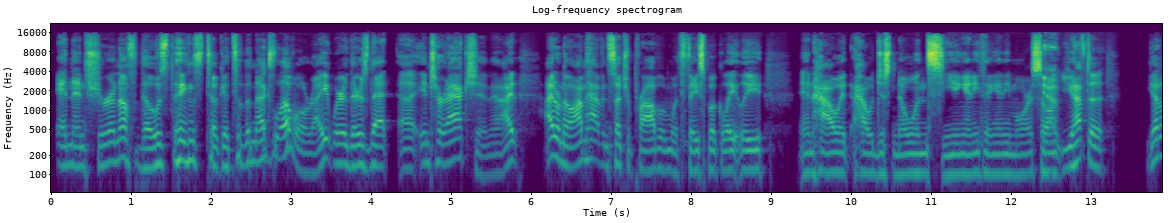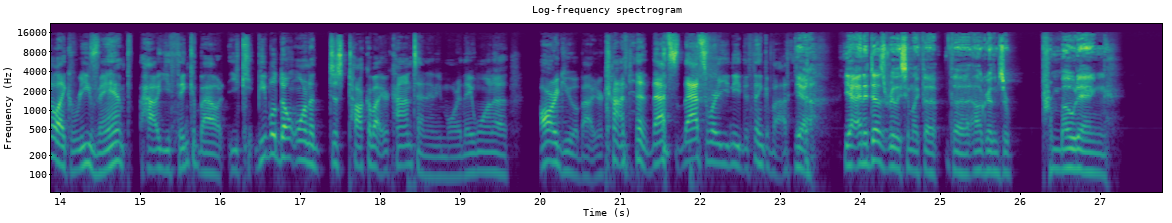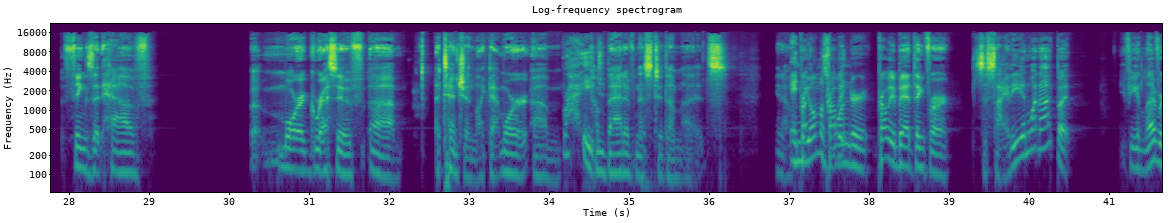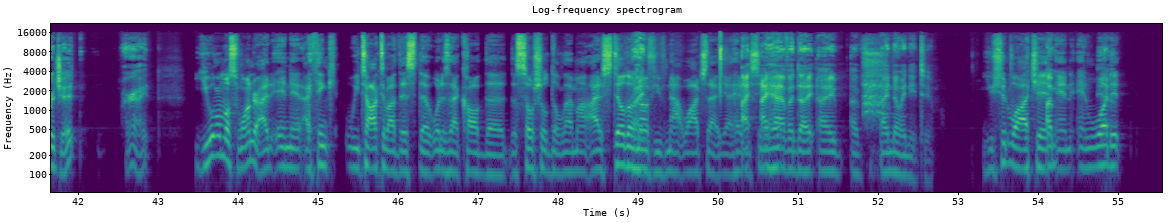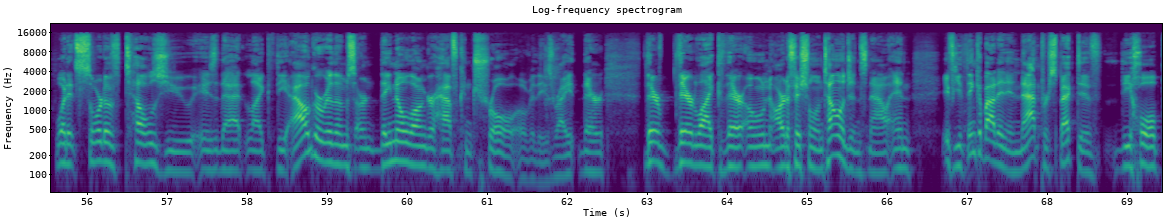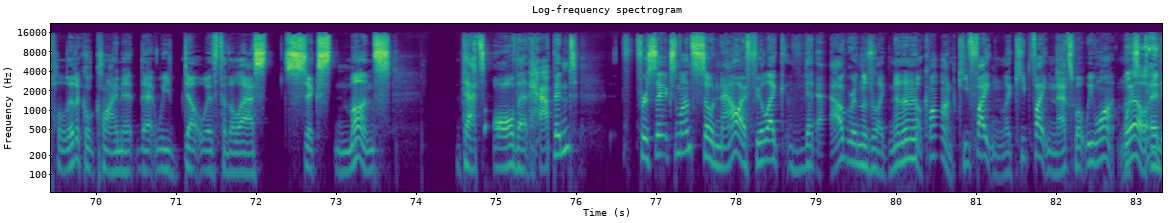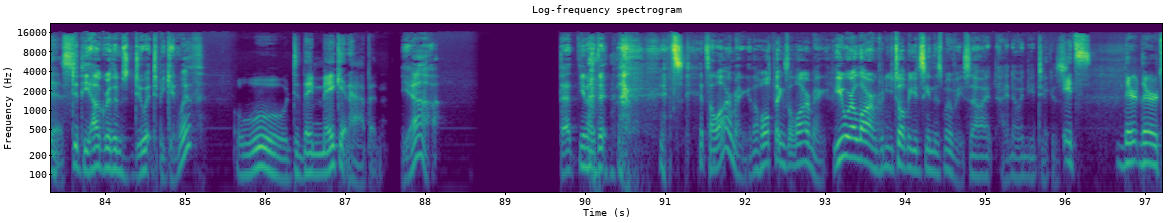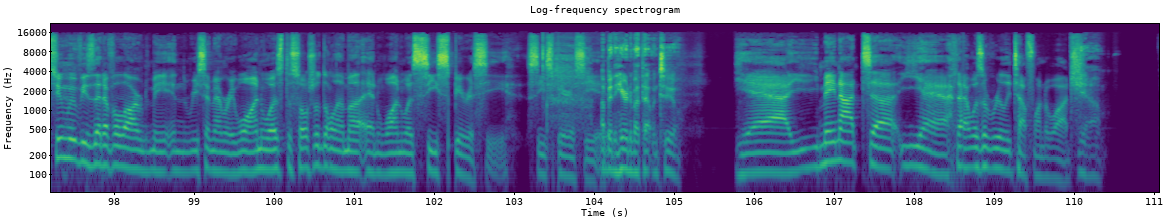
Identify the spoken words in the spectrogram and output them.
and then sure enough those things took it to the next level right where there's that uh, interaction and i i don't know i'm having such a problem with facebook lately and how it how just no one's seeing anything anymore so yeah. you have to you got to like revamp how you think about you people don't want to just talk about your content anymore. They want to argue about your content. That's that's where you need to think about it. Yeah. Yeah and it does really seem like the the algorithms are promoting things that have more aggressive uh, attention like that, more um, right. combativeness to them. Uh, it's you know, and you almost probably, wonder probably a bad thing for our society and whatnot, but if you can leverage it, all right. You almost wonder. I, and it, I think we talked about this. The what is that called? The the social dilemma. I still don't know if you've not watched that yet. Have I, you seen I it? haven't. I, I, I've, I know I need to. You should watch it. I'm- and and what yeah. it what it sort of tells you is that like the algorithms are they no longer have control over these. Right? They're they're they're like their own artificial intelligence now. And if you think about it in that perspective, the whole political climate that we've dealt with for the last six months, that's all that happened for six months. So now I feel like the algorithms are like, no, no, no, come on, keep fighting, like keep fighting. That's what we want. Let's well, and this. did the algorithms do it to begin with? Ooh, did they make it happen? Yeah. That you know that it's it's alarming. The whole thing's alarming. You were alarmed when you told me you'd seen this movie, so I, I know I need to because It's there. There are two movies that have alarmed me in recent memory. One was The Social Dilemma, and one was Seaspiracy. Seaspiracy. I've been hearing about that one too. yeah, you may not. Uh, yeah, that was a really tough one to watch. Yeah.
